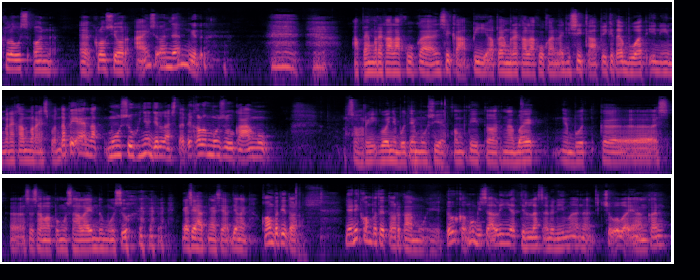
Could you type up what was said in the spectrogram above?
close on eh, close your eyes on them gitu apa yang mereka lakukan sikapi. Apa yang mereka lakukan lagi sikapi. Kita buat ini mereka merespon. Tapi enak musuhnya jelas. Tapi kalau musuh kamu sorry gue nyebutnya musuh ya kompetitor. Nggak baik nyebut ke uh, sesama pengusaha lain tuh musuh. Nggak sehat nggak sehat. Jangan. Kompetitor. Jadi kompetitor kamu itu kamu bisa lihat jelas ada di mana. Coba bayangkan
